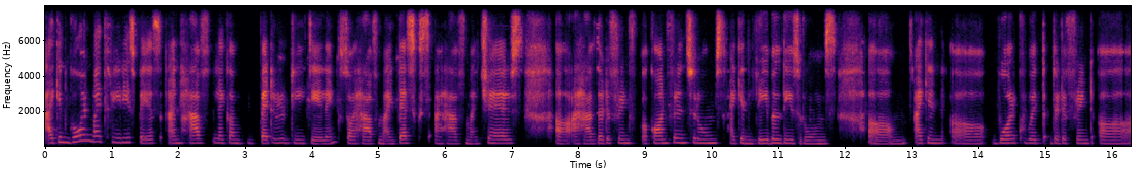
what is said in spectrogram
I can go in my 3D space and have like a better detailing. So I have my desks, I have my chairs, uh, I have the different uh, conference rooms. I can label these rooms. Um, I can uh, work with the different uh,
